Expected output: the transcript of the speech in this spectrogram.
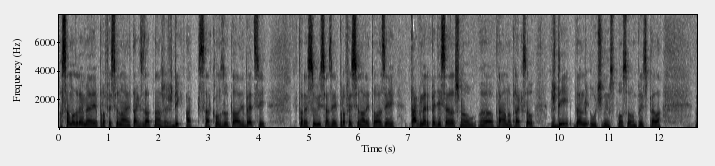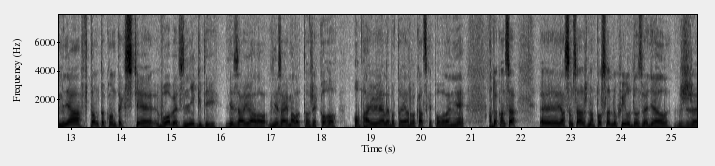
A samozrejme je profesionálne tak zdatná, že vždy, ak sa konzultovali veci, ktoré súvisia s jej profesionalitou a s jej takmer 50-ročnou e, právnou praxou, vždy veľmi účinným spôsobom prispela mňa v tomto kontexte vôbec nikdy nezajímalo, nezajímalo to, že koho obhajuje, lebo to je advokátske povolenie. A dokonca e, ja som sa až na poslednú chvíľu dozvedel, že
